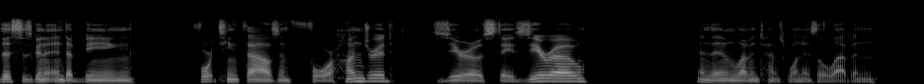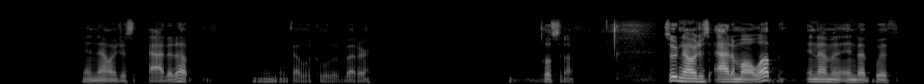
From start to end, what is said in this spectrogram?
this is going to end up being 14,400. 0 stays 0. And then 11 times 1 is 11. And now I just add it up. Make that look a little bit better. Close enough. So now I just add them all up, and I'm going to end up with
